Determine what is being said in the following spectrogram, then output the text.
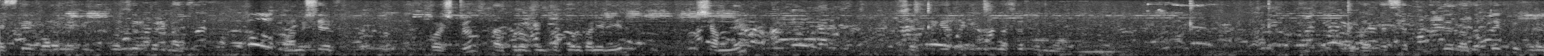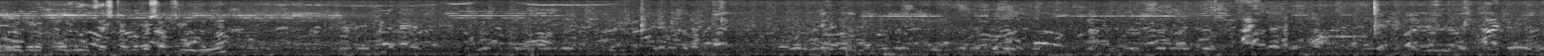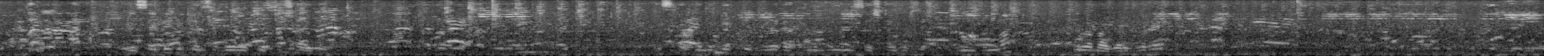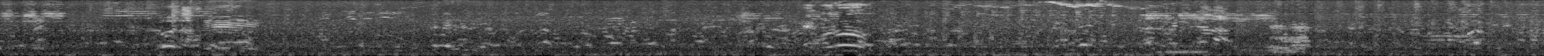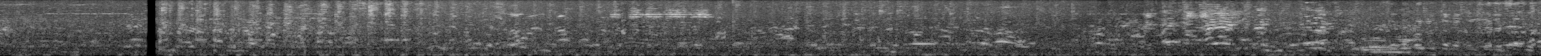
আজকে গরমে কিন্তু প্রচুর পরিমাণ মানুষের কষ্ট, তারপরেও কিন্তু কোরবানির ঈদ সামনে। সে থেকে কিন্তু প্রচুর পরিমাণ। দেখাচ্ছে আপনাদের বাজারটা একটু ঘুরে ঘুরে ঘুরে খাওয়ার জন্য চেষ্টা করব সবসময়ের জন্য। সাইডে আপনাদেরকে একটু দেখানোর জন্য চেষ্টা করছি জন্য। পুরো বাজার ঘুরে। Gracias.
